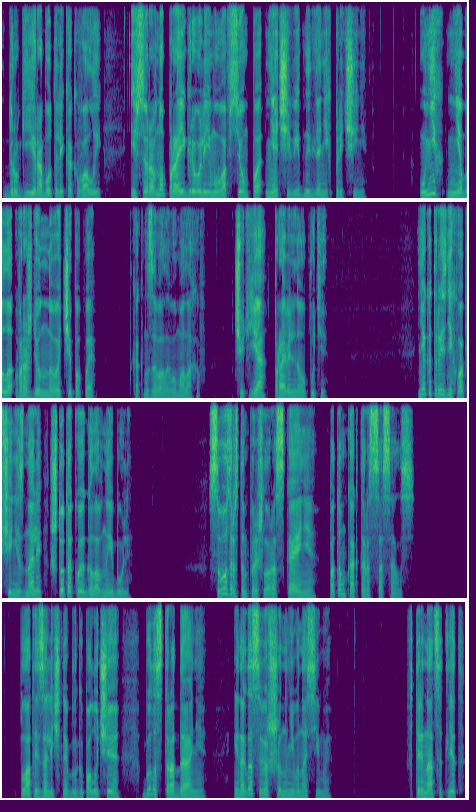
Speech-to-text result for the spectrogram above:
Другие работали как валы и все равно проигрывали ему во всем по неочевидной для них причине. У них не было врожденного ЧПП, как называл его Малахов, чутья правильного пути. Некоторые из них вообще не знали, что такое головные боли. С возрастом пришло раскаяние, потом как-то рассосалось. Платой за личное благополучие было страдание, иногда совершенно невыносимое. В 13 лет,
